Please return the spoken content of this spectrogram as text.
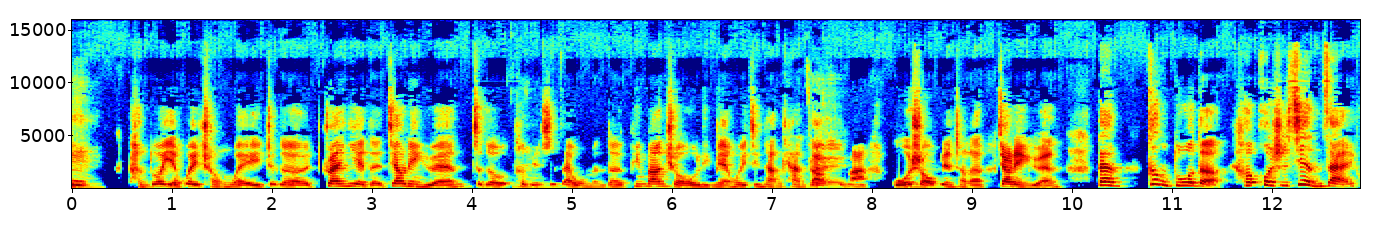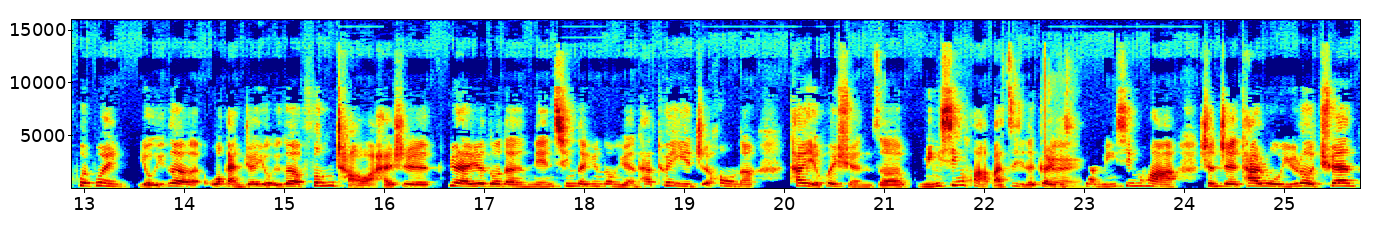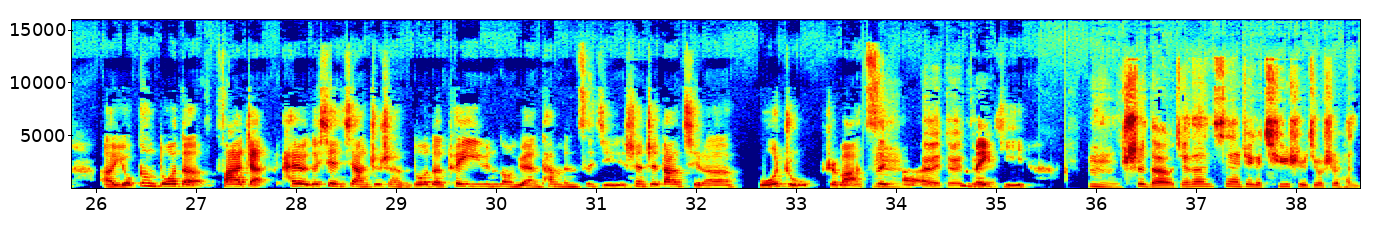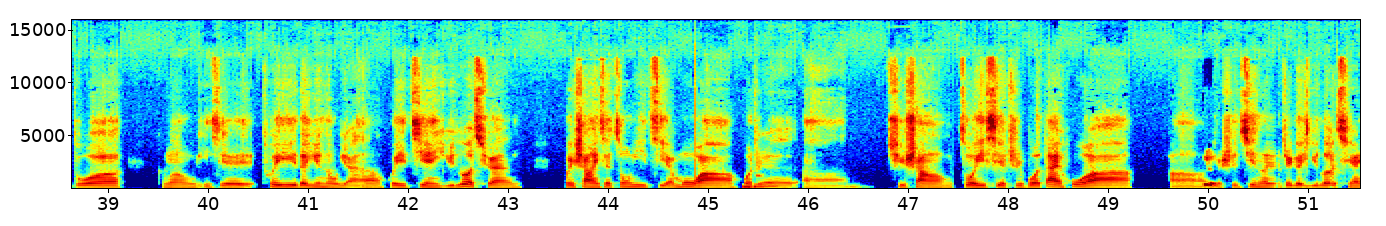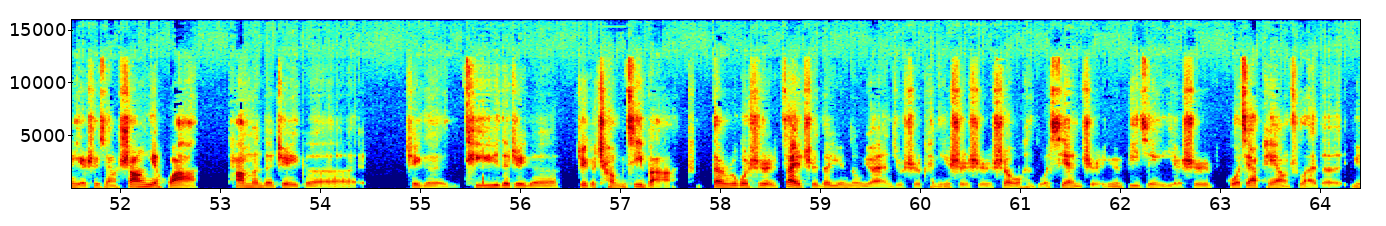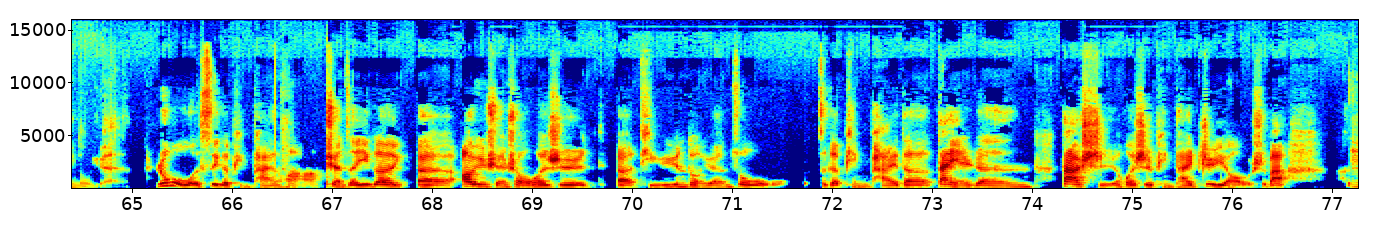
很多也会成为这个专业的教练员。这个特别是在我们的乒乓球里面会经常看到，对吧？国手变成了教练员，但。更多的，或或是现在会不会有一个，我感觉有一个风潮啊，还是越来越多的年轻的运动员，他退役之后呢，他也会选择明星化，把自己的个人形象明星化，甚至踏入娱乐圈，呃，有更多的发展。还有一个现象就是，很多的退役运动员，他们自己甚至当起了博主，是吧？自呃自媒体。嗯，是的，我觉得现在这个趋势就是很多。可能一些退役的运动员啊，会进娱乐圈，会上一些综艺节目啊，或者呃，去上做一些直播带货啊，啊，也是进了这个娱乐圈，也是想商业化他们的这个这个体育的这个这个成绩吧。但如果是在职的运动员，就是肯定是是受很多限制，因为毕竟也是国家培养出来的运动员。如果我是一个品牌的话啊，选择一个呃奥运选手或者是呃体育运动员做我这个品牌的代言人、大使或者是品牌挚友，是吧？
